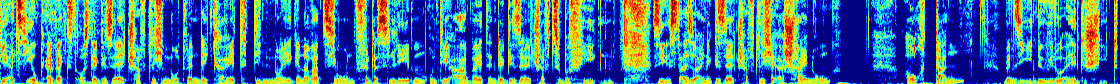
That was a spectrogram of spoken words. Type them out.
Die Erziehung erwächst aus der gesellschaftlichen Notwendigkeit, die neue Generation für das Leben und die Arbeit in der Gesellschaft zu befähigen. Sie ist also eine gesellschaftliche Erscheinung, auch dann, wenn sie individuell geschieht.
